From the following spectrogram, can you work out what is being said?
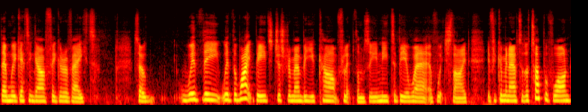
then we're getting our figure of eight. So with the with the white beads, just remember you can't flip them, so you need to be aware of which side. If you're coming out of the top of one,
